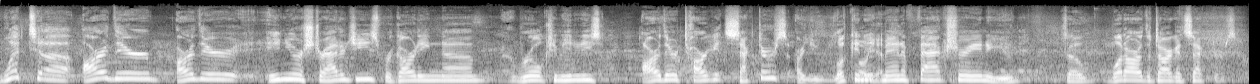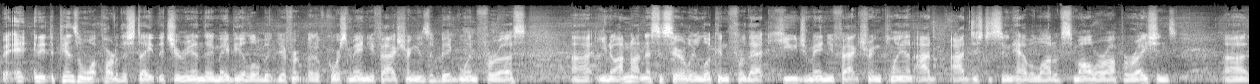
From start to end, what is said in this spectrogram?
What uh, are there are there in your strategies regarding um, rural communities? Are there target sectors? Are you looking oh, at yeah. manufacturing? Are you so? What are the target sectors? And, and, it depends on what part of the state that you're in. They may be a little bit different, but of course, manufacturing is a big one for us. Uh, you know, I'm not necessarily looking for that huge manufacturing plant. I'd, I'd just as soon have a lot of smaller operations uh,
